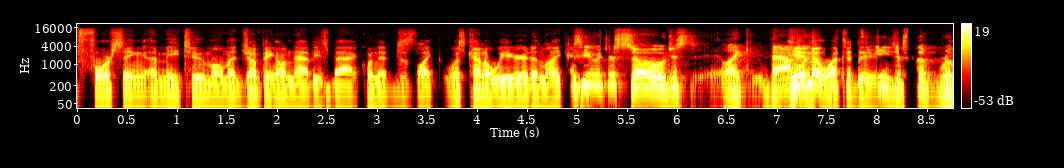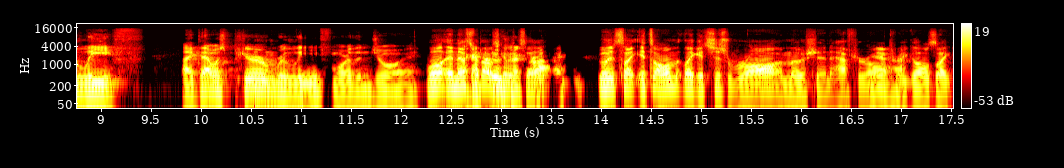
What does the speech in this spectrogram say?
forcing a Me Too moment, jumping on Naby's back when it just like was kind of weird and like because he was just so just like that. he didn't know what to do. he- just the relief. Like that was pure Mhm. relief more than joy. Well, and that's Like, what I was thought he going to say. cry. Well, it's like it's all like it's just raw emotion after all Yeah. three goals. Like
